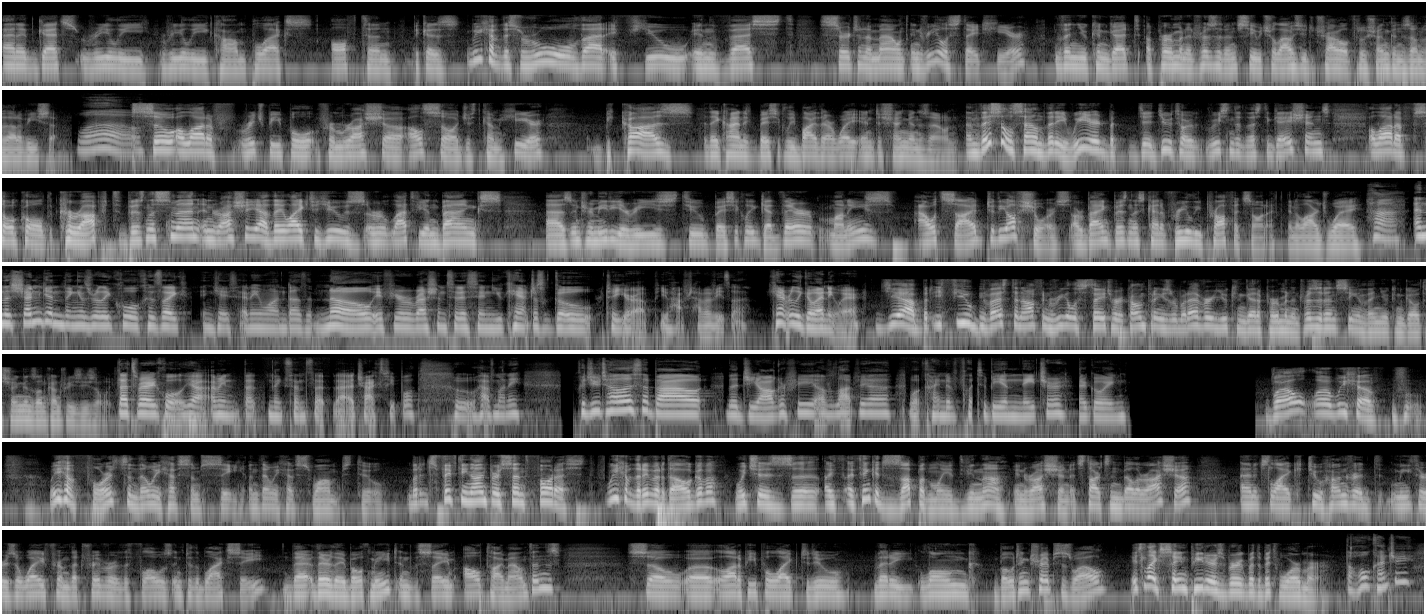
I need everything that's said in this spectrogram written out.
and it gets really really complex often because we have this rule that if you invest certain amount in real estate here then you can get a permanent residency which allows you to travel through Schengen zone without a visa. Whoa. So a lot of rich people from Russia also just come here because they kind of basically buy their way into Schengen zone. And this will sound very weird, but due to recent investigations, a lot of so-called corrupt businessmen in Russia, yeah, they like to use Latvian banks as intermediaries to basically get their monies outside to the offshores. Our bank business kind of really profits on it in a large way. Huh. And the Schengen thing is really cool because, like, in case anyone doesn't know, if you're a Russian citizen, you can't just go to Europe. You have to have a visa. You can't really go anywhere. Yeah, but if you invest enough in real estate or companies or whatever, you can get a permanent residency and then you can go to Schengen zone countries easily. That's very cool. Yeah, I mean that makes sense that that attracts people who have money. Could you tell us about the geography of Latvia? What kind of place to be in nature? They're going Well, uh, we have we have forests and then we have some sea and then we have swamps too. But it's 59% forest. We have the river Daugava, which is uh, I, th- I think it's Zapadnaya Dvina in Russian. It starts in Belarusia and it's like 200 meters away from that river that flows into the Black Sea. There there they both meet in the same Altai Mountains. So uh, a lot of people like to do very long boating trips as well. It's like St. Petersburg but a bit warmer. the whole country?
